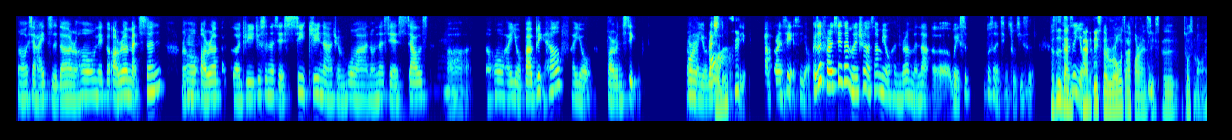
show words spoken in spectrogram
然后小孩子的，然后那个 oral medicine，然后 oral pathology，就是那些细菌啊，全部啊，然后那些 cells 啊、呃，然后还有 public health，还有 forensic，然后还有 rest 啊，forensic 也是有，可是 forensic 在马来西亚好像没有很热门呐、啊，呃，我也是不是很清楚，其实。可是 dentist 的 role 在 forensic 是做什么？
